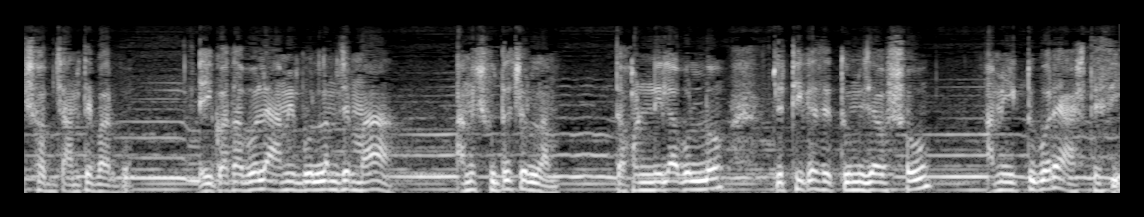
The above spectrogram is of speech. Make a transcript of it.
সব জানতে পারব। এই কথা বলে আমি বললাম যে, মা, আমি শুতে চললাম। তখন নীলা বলল যে, ঠিক আছে, তুমি যাও, শো। আমি একটু পরে আসতেছি।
